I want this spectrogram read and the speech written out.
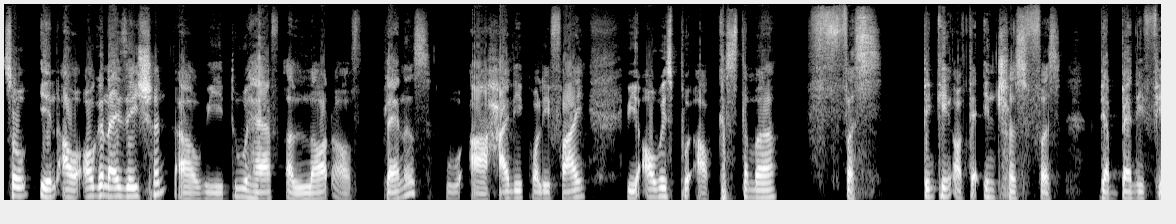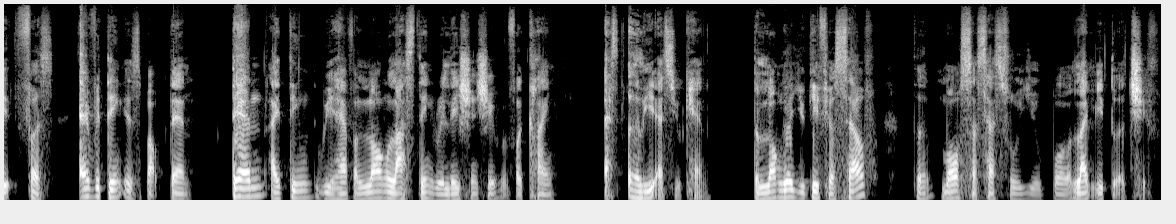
So in our organization, uh, we do have a lot of planners who are highly qualified. We always put our customer first, thinking of their interest first, their benefit first. Everything is about them then I think we have a long lasting relationship with a client as early as you can. The longer you give yourself, the more successful you are likely to achieve.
